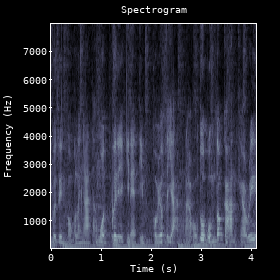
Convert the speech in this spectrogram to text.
20%ของพลังงานทั้งหมดเพื่อที่จะกินไอติม ผมยกตัวอย่างนะครับผมตัวผมต้องการแคลอรี่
